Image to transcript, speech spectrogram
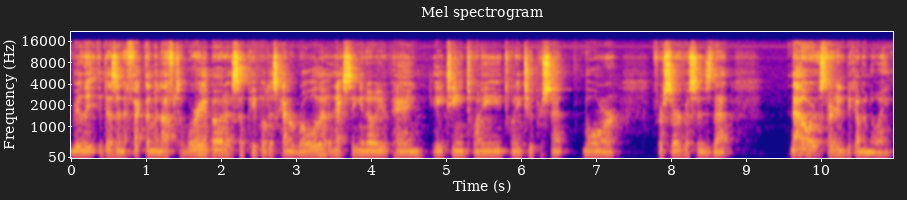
really it doesn't affect them enough to worry about it so people just kind of roll with it the next thing you know you're paying 18 20 22% more for services that now are starting to become annoying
